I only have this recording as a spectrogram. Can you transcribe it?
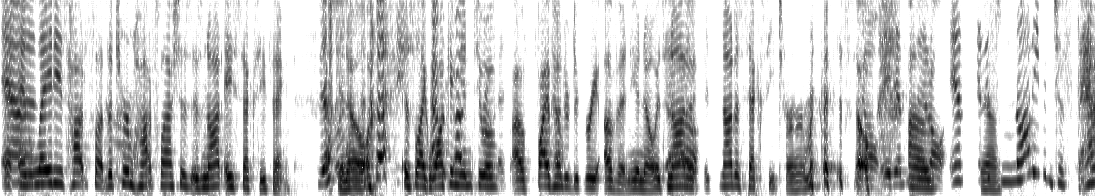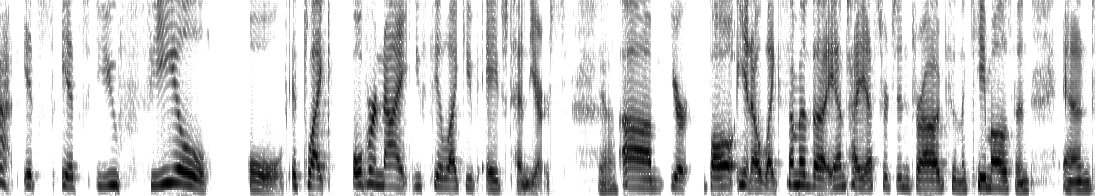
And, and, and ladies, hot fla- the term hot flashes is not a sexy thing. You know, it's like walking into a, a 500 degree oven. You know, it's not a it's not a sexy term. so no, it isn't um, at all. And, and yeah. it's not even just that. It's it's you feel old. It's like overnight you feel like you've aged 10 years. Yeah. Um, your bone, you know, like some of the anti-estrogen drugs and the chemos and and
